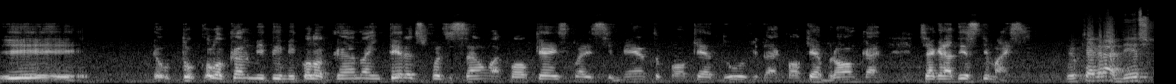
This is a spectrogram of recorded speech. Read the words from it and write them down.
E eu estou colocando, me, me colocando à inteira disposição a qualquer esclarecimento, qualquer dúvida, qualquer bronca. Te agradeço demais. Eu que agradeço.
